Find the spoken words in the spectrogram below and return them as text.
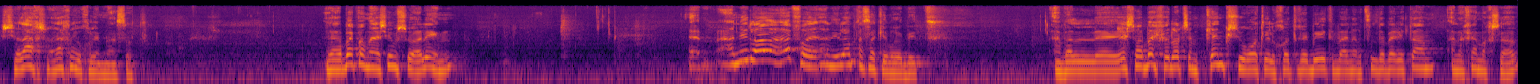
שלך שאנחנו יכולים לעשות. והרבה פעמים אנשים שואלים, אני לא, איפה, אני לא מתעסק עם ריבית. אבל אה, יש הרבה שאלות שהן כן קשורות להלכות ריבית ואני רוצה לדבר איתן עליכם עכשיו.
